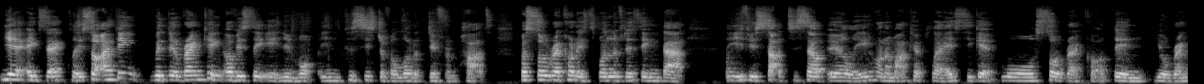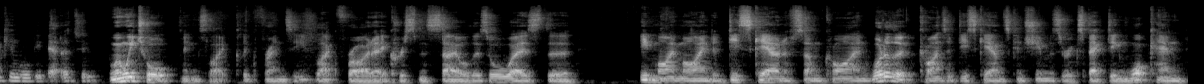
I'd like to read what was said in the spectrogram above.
Yeah, exactly. So I think with the ranking, obviously it, it consists of a lot of different parts. But sold record is one of the things that if you start to sell early on a marketplace, you get more sold record, then your ranking will be better too. When we talk things like Click Frenzy, Black Friday, Christmas sale, there's always the in my mind a discount of some kind. What are the kinds of discounts consumers are expecting? What can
